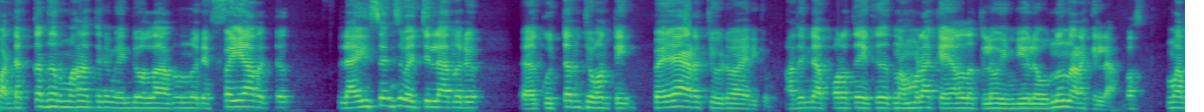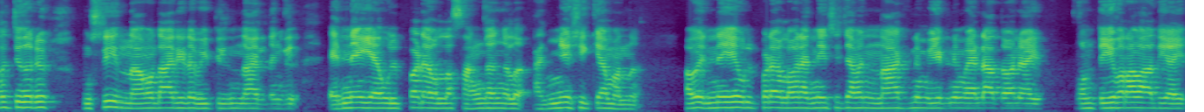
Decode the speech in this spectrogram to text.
പടക്ക നിർമ്മാണത്തിന് വേണ്ടിയുള്ളതാണെന്നൊരു എഫ് ഐ ആർ ഇട്ട് ലൈസൻസ് വെച്ചില്ല എന്നൊരു കുറ്റം ചുമത്തി പിഴ അടച്ചു വിടുമായിരിക്കും അതിന്റെ അപ്പുറത്തേക്ക് നമ്മുടെ കേരളത്തിലോ ഇന്ത്യയിലോ ഒന്നും നടക്കില്ല. മറിച്ച് ഇതൊരു മുസ്ലിം നാമധാരിയുടെ വീട്ടിൽ നിന്നായിരുന്നെങ്കിൽ എൻ ഐ എ ഉൾപ്പെടെയുള്ള സംഘങ്ങൾ അന്വേഷിക്കാമെന്ന്. അവർ എൻ ഐ എ ഉൾപ്പെടെയുള്ളവർ അന്വേഷിച്ച് അവൻ നാട്ടിനും വീടിനും വേണ്ടാത്തവനായി അവൻ തീവ്രവാദിയായി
